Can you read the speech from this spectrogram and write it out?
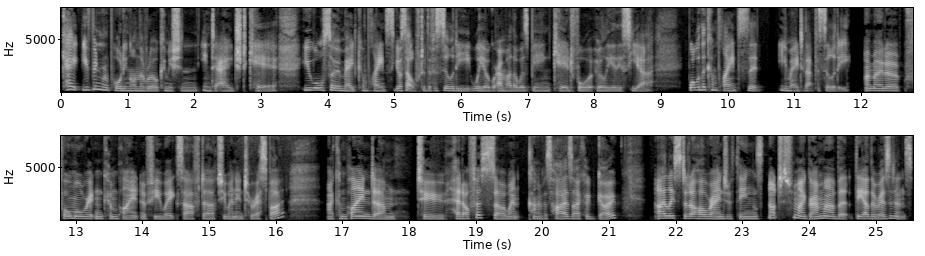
Kate, you've been reporting on the Royal Commission into aged care. You also made complaints yourself to the facility where your grandmother was being cared for earlier this year. What were the complaints that you made to that facility? I made a formal written complaint a few weeks after she went into respite. I complained um, to head office, so I went kind of as high as I could go. I listed a whole range of things, not just for my grandma, but the other residents.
